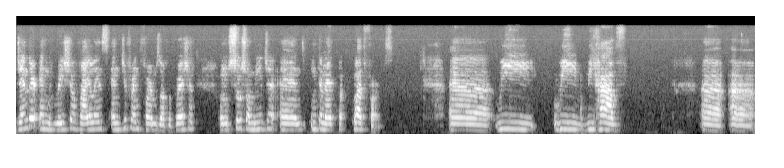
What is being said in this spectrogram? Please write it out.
gender and racial violence and different forms of oppression on social media and internet platforms. Uh, we we we have uh, uh,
